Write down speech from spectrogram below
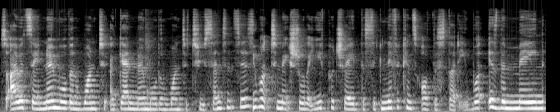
So i would say no more than one to again no more than one to two sentences. You want to make sure that you've portrayed the significance of the study. What is the main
